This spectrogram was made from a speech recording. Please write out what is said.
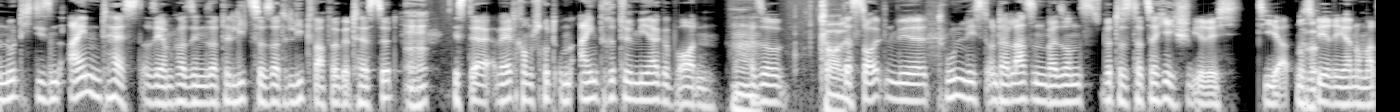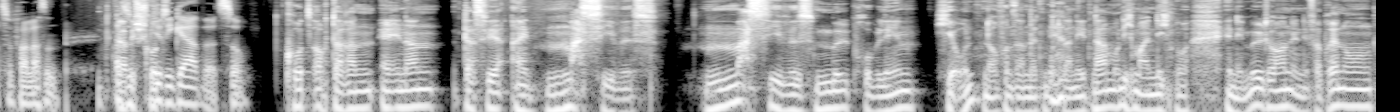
nur durch diesen einen Test, also sie haben quasi einen Satellit zur Satellitwaffe getestet, Mhm. ist der Weltraumschritt um ein Drittel mehr geworden. Hm. Also toll. das sollten wir tunlichst unterlassen, weil sonst wird es tatsächlich schwierig, die Atmosphäre hier nochmal zu verlassen. Also ich kurz- schwieriger wird so. kurz auch daran erinnern, dass wir ein massives, massives Müllproblem hier unten auf unserem netten Ja. Planeten haben. Und ich meine nicht nur in den Mülltonnen, in den Verbrennungen,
